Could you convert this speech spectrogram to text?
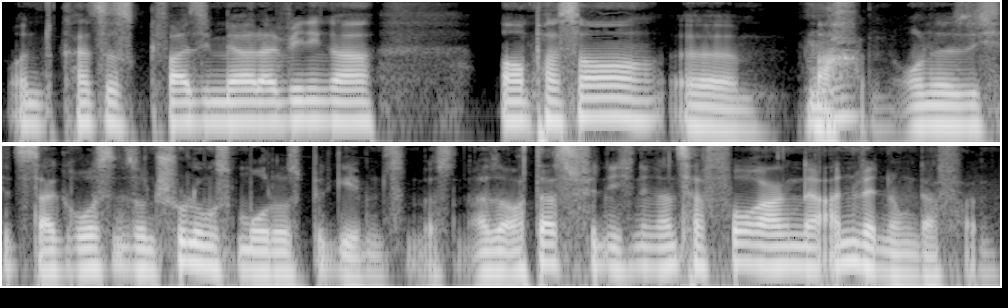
Und kannst es quasi mehr oder weniger en passant äh, machen, ohne sich jetzt da groß in so einen Schulungsmodus begeben zu müssen. Also auch das finde ich eine ganz hervorragende Anwendung davon.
